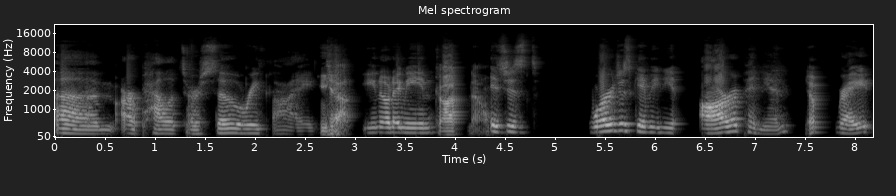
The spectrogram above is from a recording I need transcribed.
um our palates are so refined. Yeah. You know what I mean? God no. It's just we're just giving you our opinion. Yep. Right?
